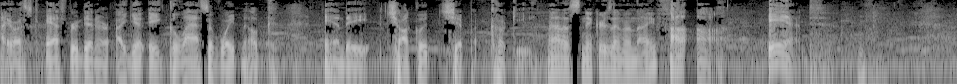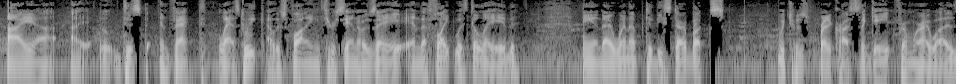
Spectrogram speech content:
I ask, ask for dinner. I get a glass of white milk and a chocolate chip cookie. Not a Snickers and a knife. Uh uh And I, uh, I just, in fact, last week I was flying through San Jose and the flight was delayed. And I went up to the Starbucks, which was right across the gate from where I was.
